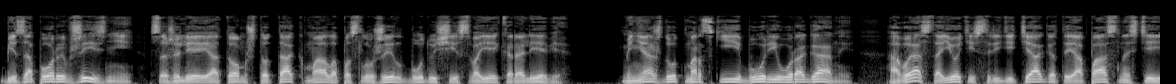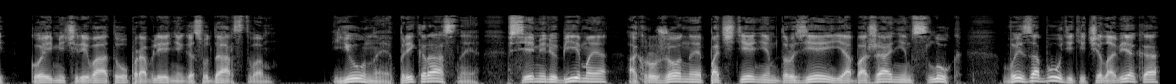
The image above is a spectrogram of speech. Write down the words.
без опоры в жизни, сожалея о том, что так мало послужил будущей своей королеве. Меня ждут морские бури и ураганы, а вы остаетесь среди тягот и опасностей, коими чревато управление государством. Юная, прекрасная, всеми любимая, окруженная почтением друзей и обожанием слуг, вы забудете человека,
